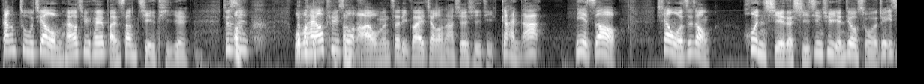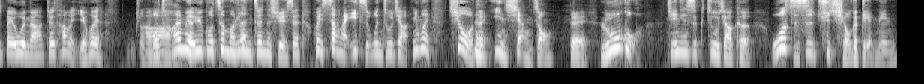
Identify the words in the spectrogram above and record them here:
当助教，我们还要去黑板上解题耶、欸，就是。哦我们还要去说 啊，我们这礼拜教哪些习题？干啊！你也知道，像我这种混血的洗进去研究所，就一直被问啊，就是他们也会，我从来没有遇过这么认真的学生会上来一直问助教，因为就我的印象中，对，如果今天是助教课，我只是去求个点名。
